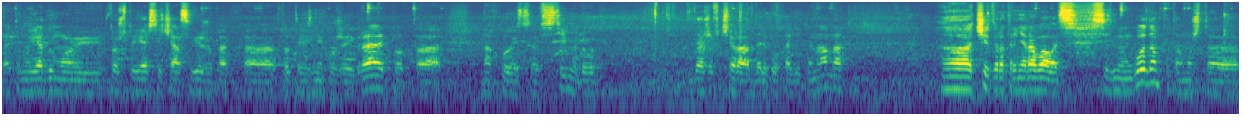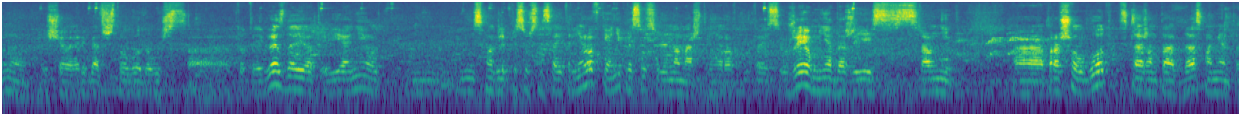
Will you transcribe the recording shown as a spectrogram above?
Поэтому я думаю, то, что я сейчас вижу, как э, кто-то из них уже играет, кто-то находится в системе, даже вчера далеко ходить не надо. Э, четверо тренировалось седьмым годом, потому что ну, еще ребят шестого года учатся, кто-то ЕГЭ сдает, и они вот не смогли присутствовать на своей тренировке, они присутствовали на нашей тренировке. То есть уже у меня даже есть сравнить Э, прошел год, скажем так, да, с момента,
